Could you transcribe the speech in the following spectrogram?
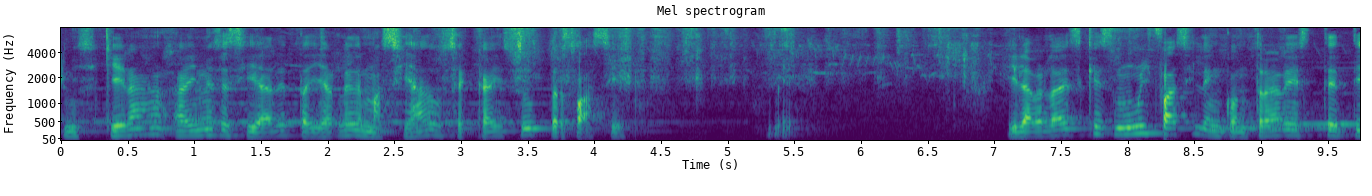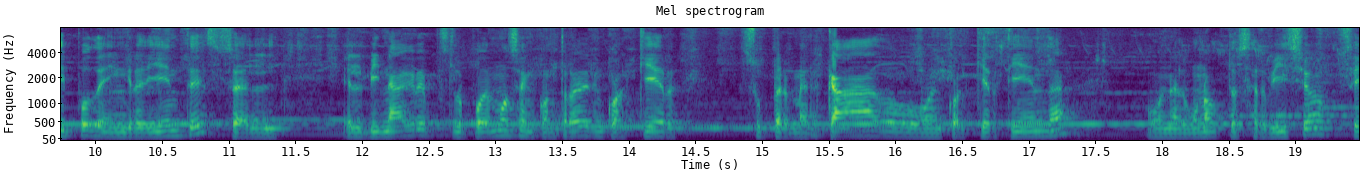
Ni siquiera hay necesidad de tallarle demasiado, se cae súper fácil. Y la verdad es que es muy fácil encontrar este tipo de ingredientes. O sea, el, vinagre pues lo podemos encontrar en cualquier supermercado o en cualquier tienda o en algún autoservicio, ¿sí?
